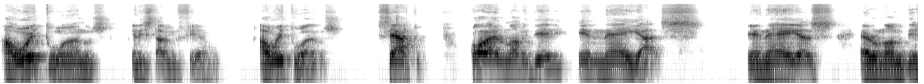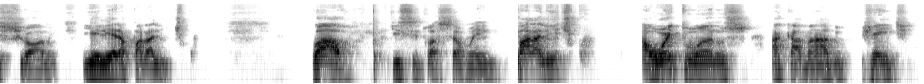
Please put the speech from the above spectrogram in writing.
há oito anos ele estava enfermo. Há oito anos, certo? Qual era o nome dele? Enéas. Enéas era o nome deste homem e ele era paralítico. Uau, que situação, hein? Paralítico, há oito anos acamado. Gente,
